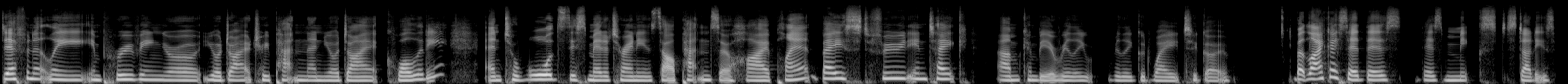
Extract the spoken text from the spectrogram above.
definitely improving your your dietary pattern and your diet quality and towards this Mediterranean style pattern. So high plant based food intake um, can be a really really good way to go. But like I said, there's there's mixed studies.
